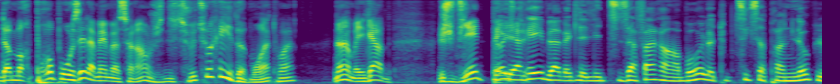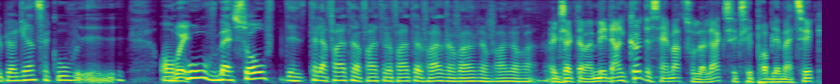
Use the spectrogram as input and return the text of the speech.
de me reproposer la même assurance. J'ai dit, tu veux-tu rire de moi, toi? Non, non, mais regarde, je viens de Là, il payer. arrive là, avec les, les petites affaires en bas, là, tout petit que ça te prend là, puis le regarde, ça couvre. euh, on Oui. couvre, mais sauf telle affaire, telle affaire, telle affaire, telle affaire, telle affaire, telle affaire, telle affaire. Exactement. Mais dans le cas de Saint-Marc-sur-le-Lac, c'est que c'est problématique.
